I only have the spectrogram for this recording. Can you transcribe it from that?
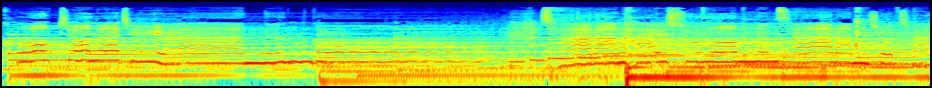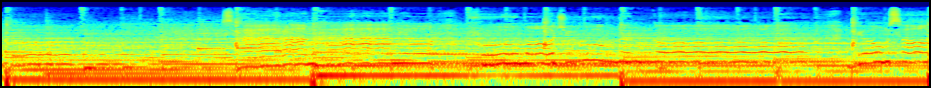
걱정하지 않는 것. 사랑할 수 없는 사람조차 주는 것. 용서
